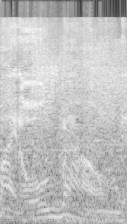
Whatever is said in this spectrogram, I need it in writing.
Final round.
